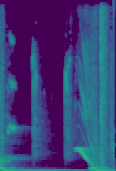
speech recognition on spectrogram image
you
